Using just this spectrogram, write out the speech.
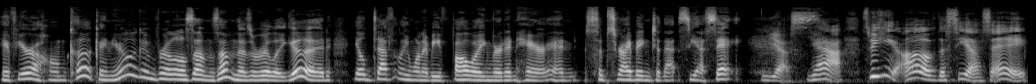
if you're a home cook and you're looking for a little something, something that's really good, you'll definitely want to be following Verdant Hare and subscribing to that CSA. Yes. Yeah. Speaking of the CSA,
